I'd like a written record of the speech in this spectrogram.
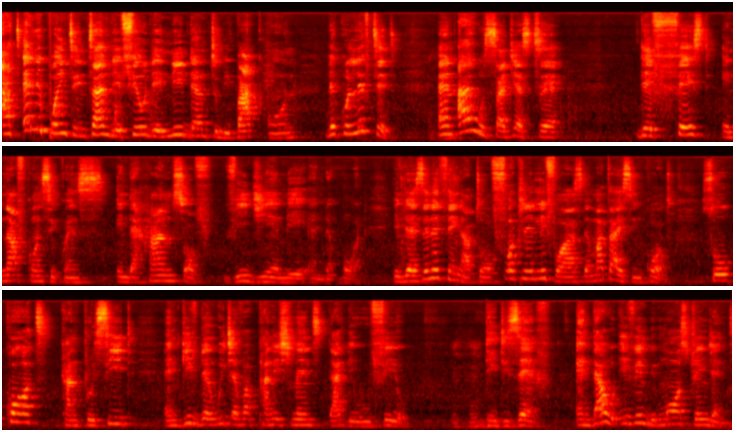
at any point in time they feel they need them to be back on, they could lift it. And I would suggest uh, they faced enough consequence in the hands of VGMA and the board. If there's anything at all, fortunately for us, the matter is in court. So court can proceed and give them whichever punishment that they will feel they deserve. And that would even be more stringent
